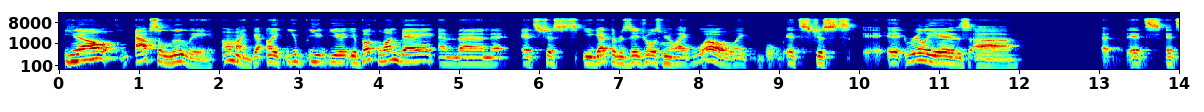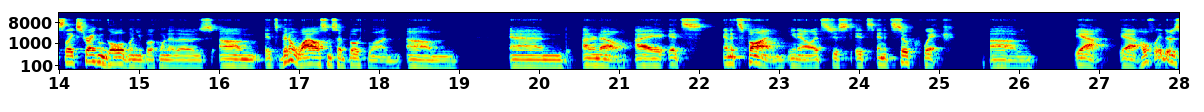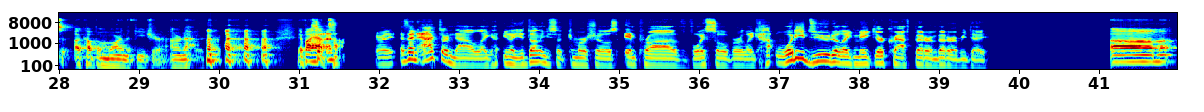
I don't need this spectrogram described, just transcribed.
You know, absolutely. Oh my God. Like you you you you book one day and then it's just you get the residuals and you're like, whoa, like it's just it really is uh it's it's like striking gold when you book one of those. Um it's been a while since I booked one. Um and I don't know. I it's and it's fun, you know, it's just it's and it's so quick. Um yeah, yeah. Hopefully, there's a couple more in the future. I don't know if I have as, time. Right, as an actor now, like you know, you've done, you said commercials, improv, voiceover. Like, how, what do you do to like make your craft better and better every day? Um,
